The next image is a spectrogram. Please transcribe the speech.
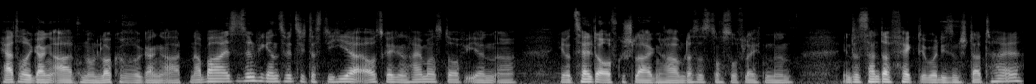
härtere Gangarten und lockere Gangarten. Aber es ist irgendwie ganz witzig, dass die hier ausgerechnet in Heimersdorf ihren, äh, ihre Zelte aufgeschlagen haben. Das ist doch so vielleicht ein interessanter Fakt über diesen Stadtteil.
